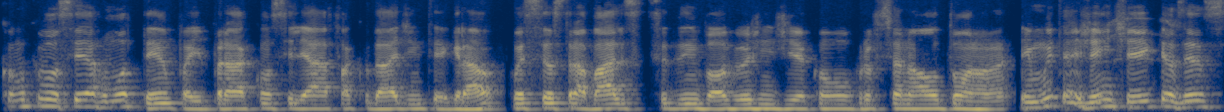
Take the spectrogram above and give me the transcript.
como que você arrumou tempo aí para conciliar a faculdade integral com esses seus trabalhos que você desenvolve hoje em dia como profissional autônomo, né? Tem muita gente aí que às vezes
